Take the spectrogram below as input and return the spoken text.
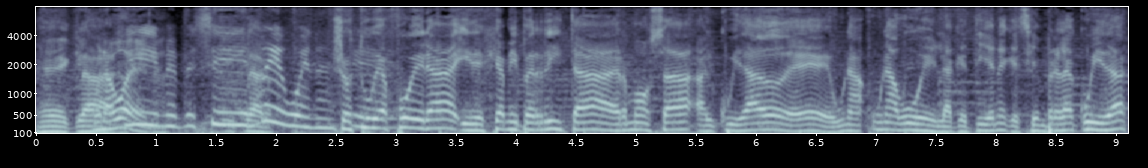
Eh, claro. Una buena. Sí, me- sí, Claro. re buena. Yo sí. estuve afuera y dejé a mi perrita hermosa al cuidado de una, una abuela que tiene, que siempre la cuida.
